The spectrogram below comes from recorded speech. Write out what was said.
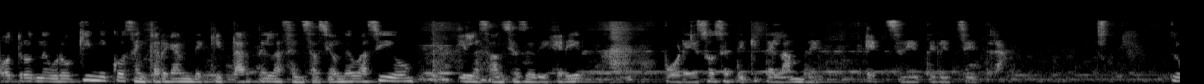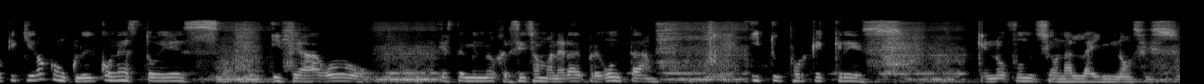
Otros neuroquímicos se encargan de quitarte la sensación de vacío y las ansias de digerir. Por eso se te quita el hambre etcétera, etcétera. Lo que quiero concluir con esto es, y te hago este mismo ejercicio a manera de pregunta, ¿y tú por qué crees que no funciona la hipnosis?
